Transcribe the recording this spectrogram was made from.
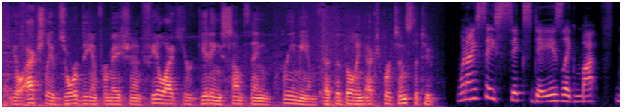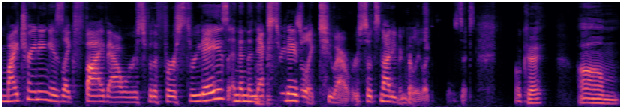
that you'll actually absorb the information and feel like you're getting something premium at the Building Experts Institute when I say six days, like my my training is like five hours for the first three days, and then the next mm-hmm. three days are like two hours. So it's not even really like six. Okay. Um,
